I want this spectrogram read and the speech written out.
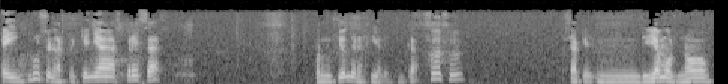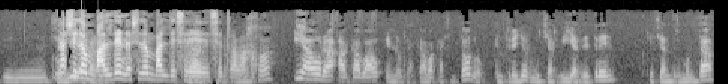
e incluso en las pequeñas presas producción de energía eléctrica. O sea que mm, diríamos no... mm, No ha sido en balde, no ha sido en balde ese, Claro, ese no, trabajo. Y ahora ha acabado en lo que acaba casi todo, entre ellos muchas vías de tren que se han desmontado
